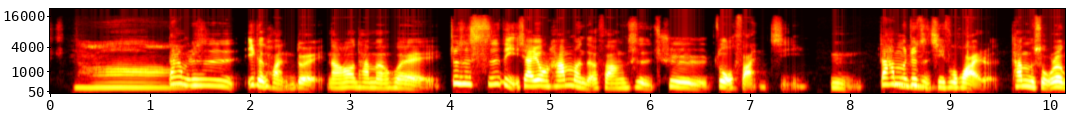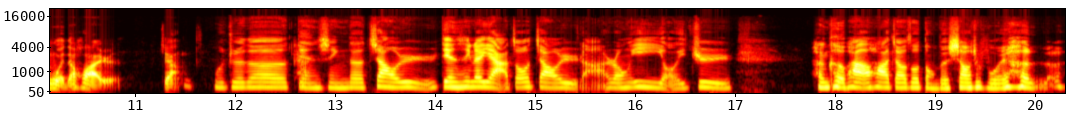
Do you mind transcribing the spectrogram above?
哦，但他们就是一个团队，然后他们会就是私底下用他们的方式去做反击，嗯，但他们就只欺负坏人，他们所认为的坏人这样子。我觉得典型的教育，典型的亚洲教育啦，容易有一句很可怕的话，叫做“懂得笑就不会恨了”，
